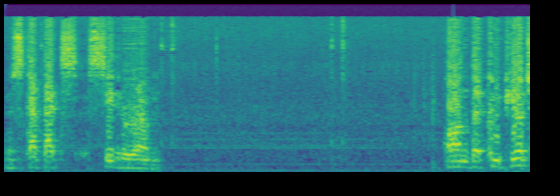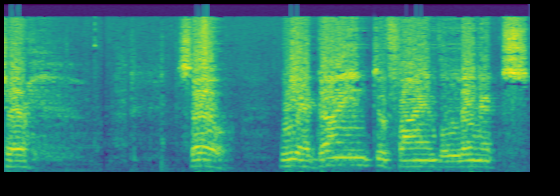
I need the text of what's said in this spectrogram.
Rescatux CD-ROM on the computer. So we are going to find the Linux,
